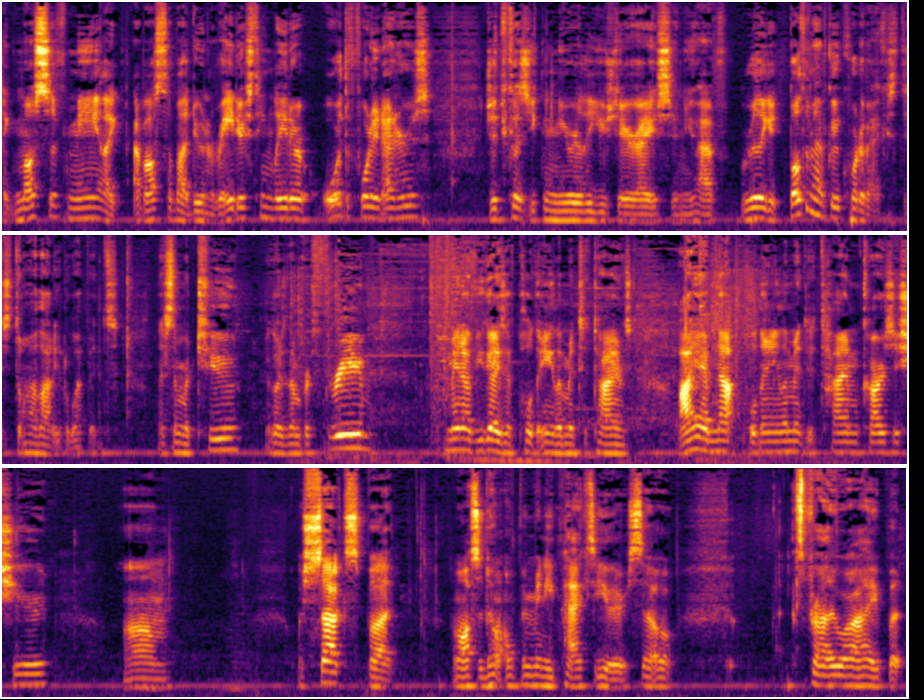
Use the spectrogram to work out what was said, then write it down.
like most of me, like I've also about doing a Raiders team later or the 49ers just because you can really use Jerry Rice and you have really good, both of them have good quarterbacks, just don't have a lot of good weapons. That's number two. It goes number three. Know if you guys have pulled any limited times. I have not pulled any limited time cards this year um, which sucks, but I also don't open mini packs either, so that's probably why. But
